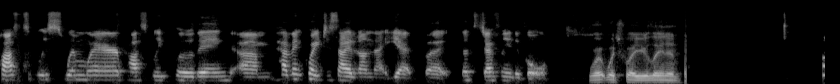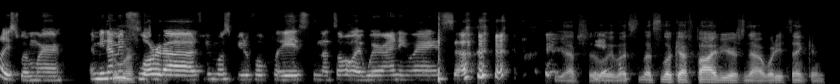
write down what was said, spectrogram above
Possibly swimwear, possibly clothing. Um, haven't quite decided on that yet, but that's definitely the goal. Where, which way you're you leaning? Probably swimwear. I mean. I'm in Florida, it's the most beautiful place, and that's all I wear anyway. So. yeah, absolutely. Yeah. Let's let's look at five years now. What are you thinking?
